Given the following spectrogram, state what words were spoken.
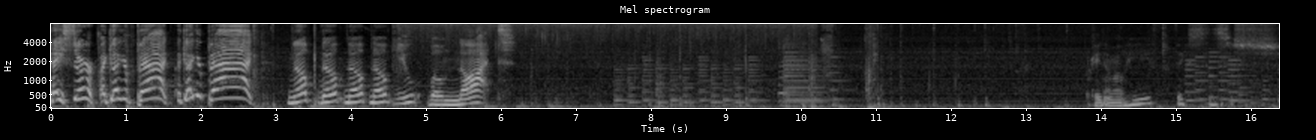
Hey, sir! I got your bag! I got your bag! Nope, nope, nope, nope. You will not. Okay, now while he fixes.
